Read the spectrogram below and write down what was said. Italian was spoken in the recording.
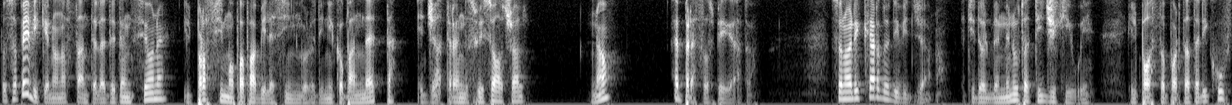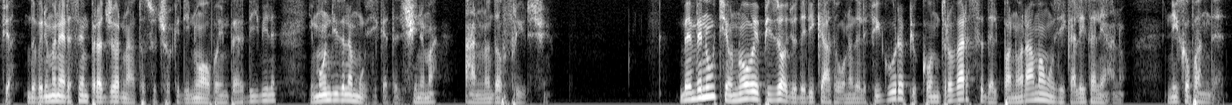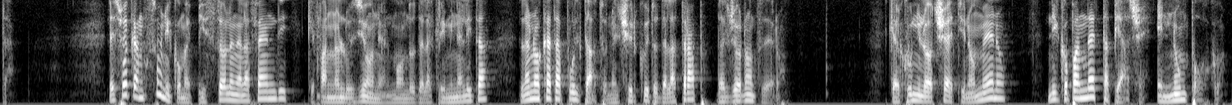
Lo sapevi che nonostante la detenzione, il prossimo papabile singolo di Nico Pandetta è già trend sui social? No? È presto spiegato. Sono Riccardo Di Vigiano e ti do il benvenuto a TG Kiwi, il posto a portata di cuffia dove rimanere sempre aggiornato su ciò che di nuovo e imperdibile i mondi della musica e del cinema hanno da offrirci. Benvenuti a un nuovo episodio dedicato a una delle figure più controverse del panorama musicale italiano, Nico Pandetta. Le sue canzoni come Pistole nella Fendi, che fanno allusione al mondo della criminalità, l'hanno catapultato nel circuito della trap dal giorno zero. Che alcuni lo accettino o meno, Nico Pandetta piace e non poco.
